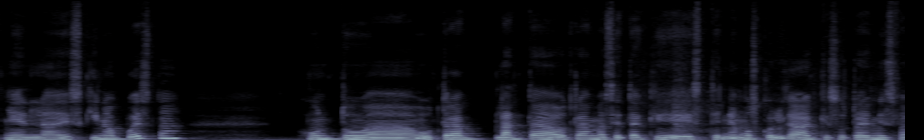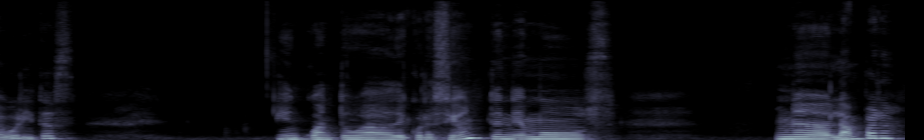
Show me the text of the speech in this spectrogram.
en la esquina opuesta, junto a otra planta, otra maceta que tenemos colgada, que es otra de mis favoritas. En cuanto a decoración, tenemos una lámpara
